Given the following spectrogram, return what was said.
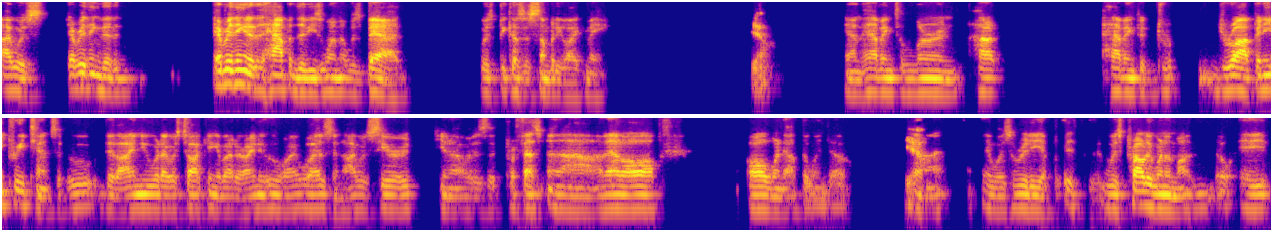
I was everything that had, everything that had happened to these women was bad, was because of somebody like me. Yeah and having to learn how having to dr- drop any pretense of who that I knew what I was talking about or I knew who I was and I was here, you know, as a professor. Uh, that all all went out the window. Yeah, uh, it was really a, it, it was probably one of my a.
